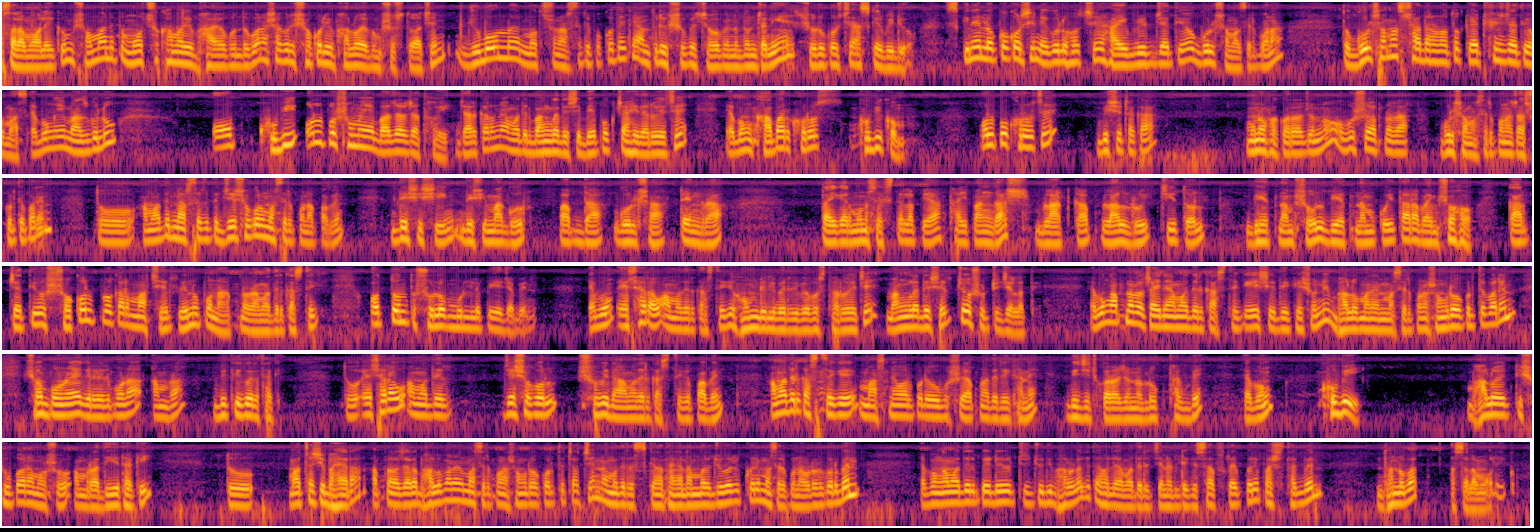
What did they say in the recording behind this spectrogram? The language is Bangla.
আসসালামু আলাইকুম। সম্মানিত মৎস্য খামারি ভাই ও বন্ধুগণ, আশা করি সকলেই ভালো এবং সুস্থ আছেন। যুব উন্নয়ন মৎস্য নার্সারির পক্ষ থেকে আন্তরিক শুভেচ্ছা অভিনন্দন জানিয়ে শুরু করছি আজকের ভিডিও। স্ক্রিনে লক্ষ্য করছেন, এগুলো হচ্ছে হাইব্রিড জাতীয় গুলশা মাছের পোনা। তো গুলশা মাছ সাধারণত ক্যাটফিশ জাতীয় মাছ এবং এই মাছগুলো খুবই অল্প সময়ে বাজারজাত হয়, যার কারণে আমাদের বাংলাদেশে ব্যাপক চাহিদা রয়েছে এবং খাবার খরচ খুবই কম। অল্প খরচে বেশি টাকা মুনাফা করার জন্য অবশ্যই আপনারা গুলশা মাছের পোনা চাষ করতে পারেন। তো আমাদের নার্সারিতে যে সকল মাছের পোনা পাবেন, দেশি শিং, দেশি মাগুর, পাবদা, গুলশা, ট্যাংরা, টাইগার মনোসেক্স, তেলাপিয়া, থাই পাঙ্গাস, ব্লাড কাপ, লাল রুই, চিতল, ভিয়েতনাম শোল, ভিয়েতনাম কই, তারাবাইম সহ কার্প জাতীয় সকল প্রকার মাছের রেণুপোনা আপনারা আমাদের কাছ থেকে অত্যন্ত সুলভ মূল্যে পেয়ে যাবেন। এবং এছাড়াও আমাদের কাছ থেকে হোম ডেলিভারির ব্যবস্থা রয়েছে বাংলাদেশের চৌষট্টি জেলাতে। এবং আপনারা চাইলে আমাদের কাছ থেকে এসে দেখে শুনে ভালো মানের মাছের পোনা সংগ্রহ করতে পারেন। সম্পূর্ণ গ্রেডের পোনা আমরা বিক্রি করে থাকি। তো এছাড়াও আমাদের যে সকল সুবিধা আমাদের কাছ থেকে পাবেন, আমাদের কাছ থেকে মাছ নেওয়ার পরে অবশ্যই আপনাদের এখানে ভিজিট করার জন্য লোক থাকবে এবং খুবই ভালো একটি সুপরামর্শ আমরা দিয়ে থাকি। তো মাছ ভাইয়েরা, আপনারা যারা ভালো মানের মাছের পোনা সংগ্রহ করতে চাচ্ছেন, আমাদের স্ক্রিনে থাকা নাম্বারে যোগাযোগ করে মাছের পোনা অর্ডার করবেন। এবং আমাদের ভিডিওটি যদি ভালো লাগে তাহলে আমাদের চ্যানেলটিকে সাবস্ক্রাইব করে পাশে থাকবেন। ধন্যবাদ। আসসালামু আলাইকুম।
